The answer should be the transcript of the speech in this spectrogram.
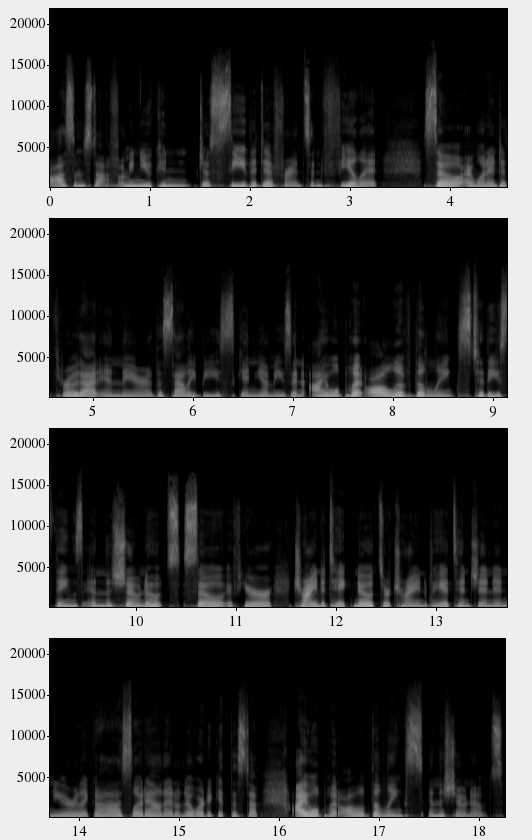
awesome stuff. I mean, you can just see the difference and feel it. So I wanted to throw that in there, the Sally B Skin Yummies. And I will put all of the links to these things in the show notes. So if you're trying to take notes or trying to pay attention and you're like, ah, slow down, I don't know where to get this stuff, I will put all of the links in the show notes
